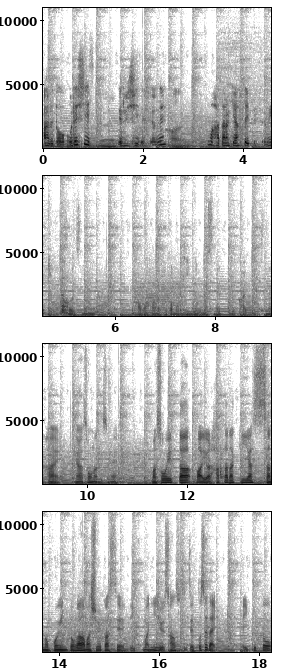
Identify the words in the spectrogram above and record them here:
あると嬉しい、ね。嬉しいですよね。はい。まあ、働きやすいですよね、きっと。そうですね。パワハラとかも気になりますねって書いてますね。はい。いや、そうなんですよね。まあそういった、まあいわゆる働きやすさのポイントが、まあ就活生で、まあ23卒 Z 世代でいくと、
